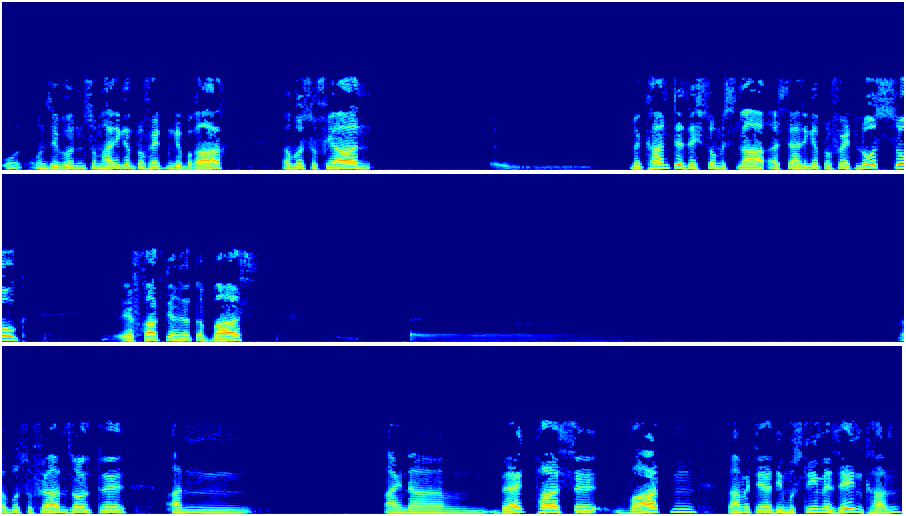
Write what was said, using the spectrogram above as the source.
und, und sie wurden zum heiligen Propheten gebracht. Abu Sufyan äh, bekannte sich zum Islam, als der heilige Prophet loszog. Er fragte Hazrat Abbas, Abu Sufyan sollte an einem Bergpass warten, damit er die Muslime sehen kann.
